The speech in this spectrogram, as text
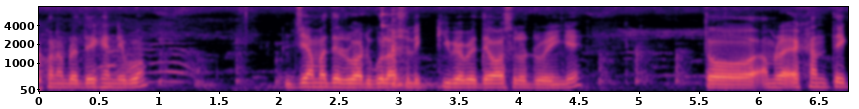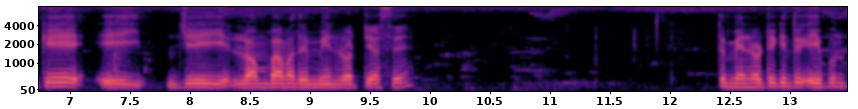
এখন আমরা দেখে নেব যে আমাদের রডগুলো আসলে কীভাবে দেওয়া ছিল ড্রয়িংয়ে। তো আমরা এখান থেকে এই যেই লম্বা আমাদের মেন রডটি আছে, তো মেন রডটি কিন্তু এই পর্যন্ত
